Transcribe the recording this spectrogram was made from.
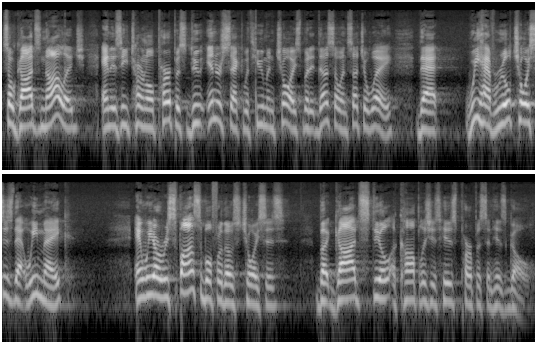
So God's knowledge and his eternal purpose do intersect with human choice, but it does so in such a way that we have real choices that we make and we are responsible for those choices, but God still accomplishes His purpose and His goal.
